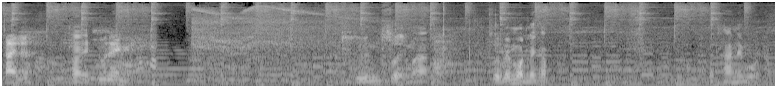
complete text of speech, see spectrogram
ใช่หรือใช่ดูได้ไงพื้นสวยมาก สวยไปหมดเลยครับ ประธานในโบสถ์ครับ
